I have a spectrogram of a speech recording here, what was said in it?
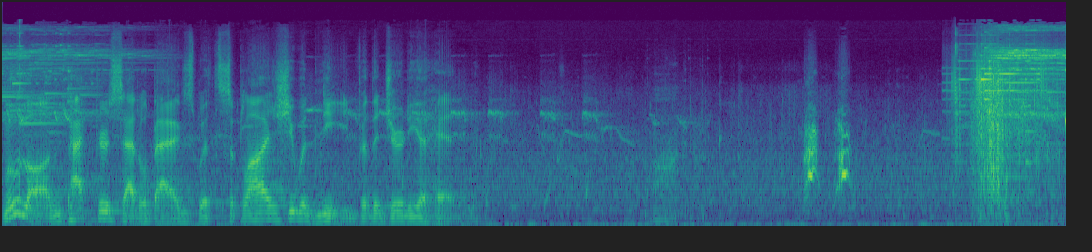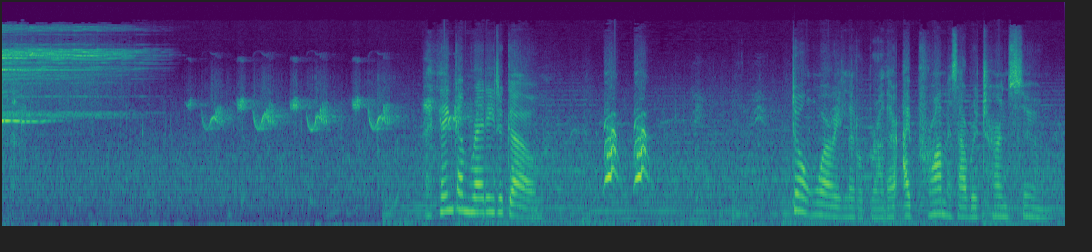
Mulan packed her saddlebags with supplies she would need for the journey ahead. I think I'm ready to go. Don't worry, little brother. I promise I'll return soon.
